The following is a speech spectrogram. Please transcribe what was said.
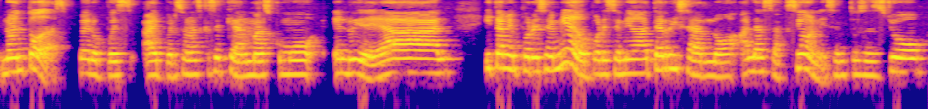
no en todas, pero pues hay personas que se quedan más como en lo ideal y también por ese miedo, por ese miedo a aterrizarlo a las acciones. Entonces yo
